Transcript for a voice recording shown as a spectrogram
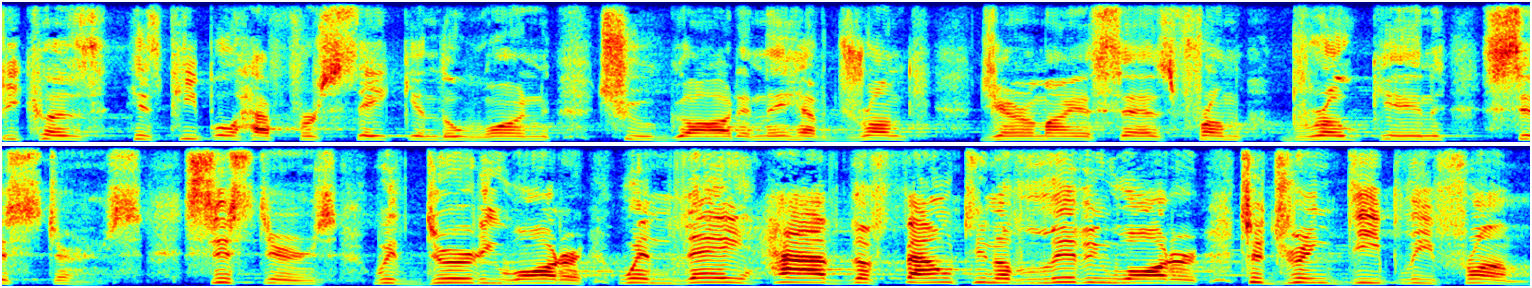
Because his people have forsaken the one true God and they have drunk, Jeremiah says, from broken cisterns. Cisterns with dirty water when they have the fountain of living water to drink deeply from.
